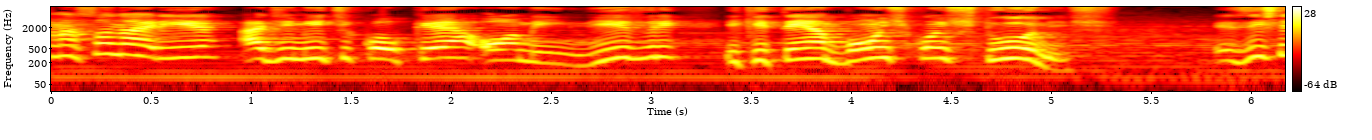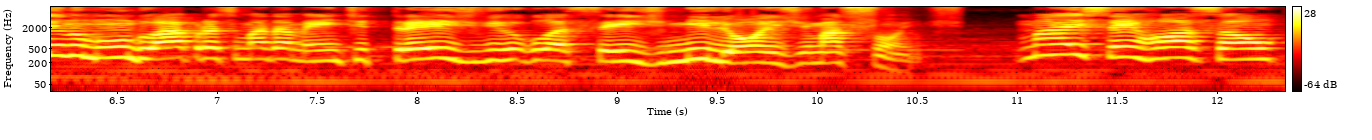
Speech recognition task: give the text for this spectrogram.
maçonaria admite qualquer homem livre e que tenha bons costumes. Existem no mundo aproximadamente 3,6 milhões de maçons. Mas sem enrolação,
